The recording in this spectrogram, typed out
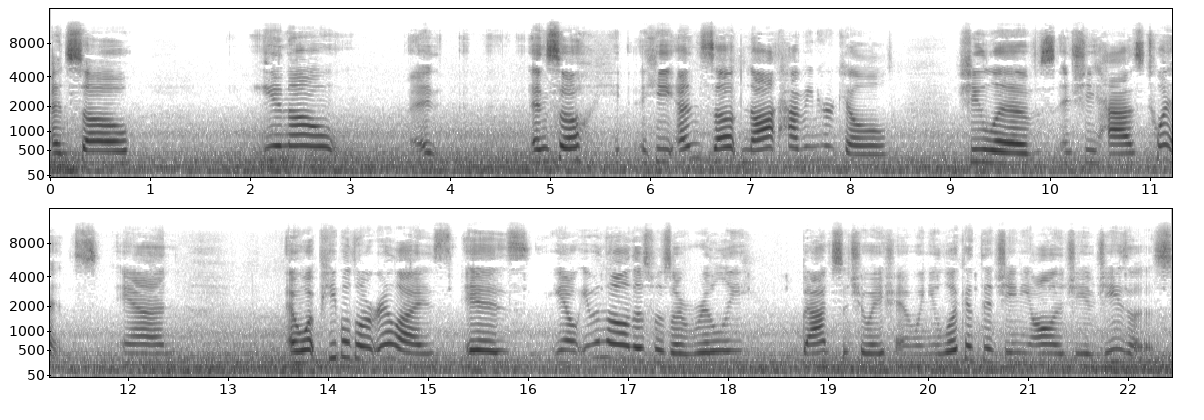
And so you know and so he ends up not having her killed. She lives and she has twins. And and what people don't realize is you know even though this was a really bad situation when you look at the genealogy of jesus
